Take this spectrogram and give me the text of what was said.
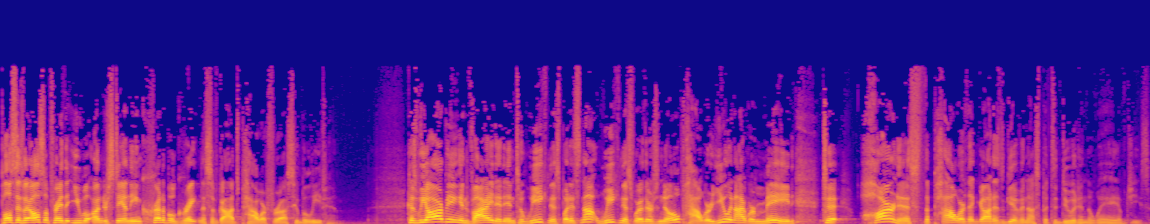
Paul says, I also pray that you will understand the incredible greatness of God's power for us who believe him. Because we are being invited into weakness, but it's not weakness where there's no power. You and I were made to harness the power that God has given us, but to do it in the way of Jesus.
